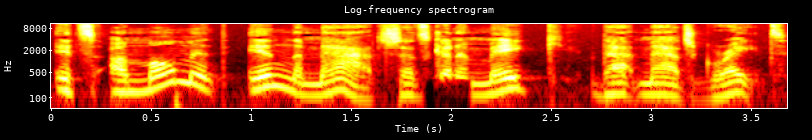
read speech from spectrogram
it's a moment in the match that's going to make that match great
